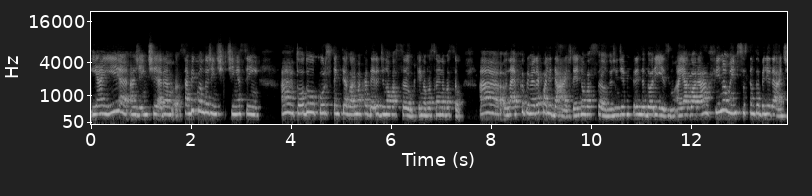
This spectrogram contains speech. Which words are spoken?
E aí a gente era, sabe quando a gente tinha assim, ah, todo curso tem que ter agora uma cadeira de inovação, porque inovação é inovação. Ah, na época primeiro é qualidade, daí inovação, a gente é empreendedorismo. Aí agora, ah, finalmente sustentabilidade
